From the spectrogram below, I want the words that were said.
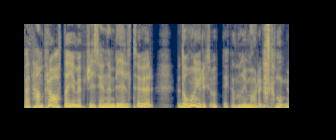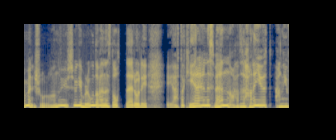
För att han pratar ju med Patricia under en biltur. Då har hon ju liksom upptäckt att han har mördat ganska många människor. Och han har ju sugit blod av hennes dotter och det attackerar hennes vän. Och alltså, han är ju han är ju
